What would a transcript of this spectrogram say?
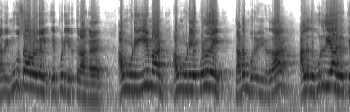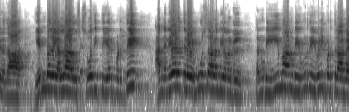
நபி மூசா அவர்கள் எப்படி இருக்கிறாங்க? அவங்களுடைய ஈமான் அவங்களுடைய கொள்கை தடம் புரள்கிறதா அல்லது உறுதியாக இருக்கிறதா என்பதை அல்லாஹ் சோதித்து ஏற்படுத்தி அந்த நேரத்திலே மூசா நபி அவர்கள் தன்னுடைய ஈமானுடைய உறுதியை வெளிப்படுத்துகிறாங்க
